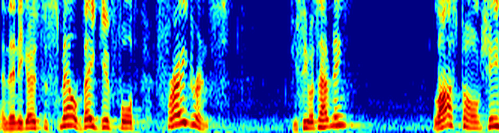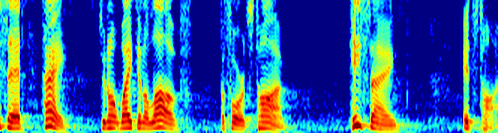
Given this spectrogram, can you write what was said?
And then he goes to smell. They give forth fragrance. Do you see what's happening? Last poem, she said, Hey, do not waken a love before it's time. He's saying, It's time.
